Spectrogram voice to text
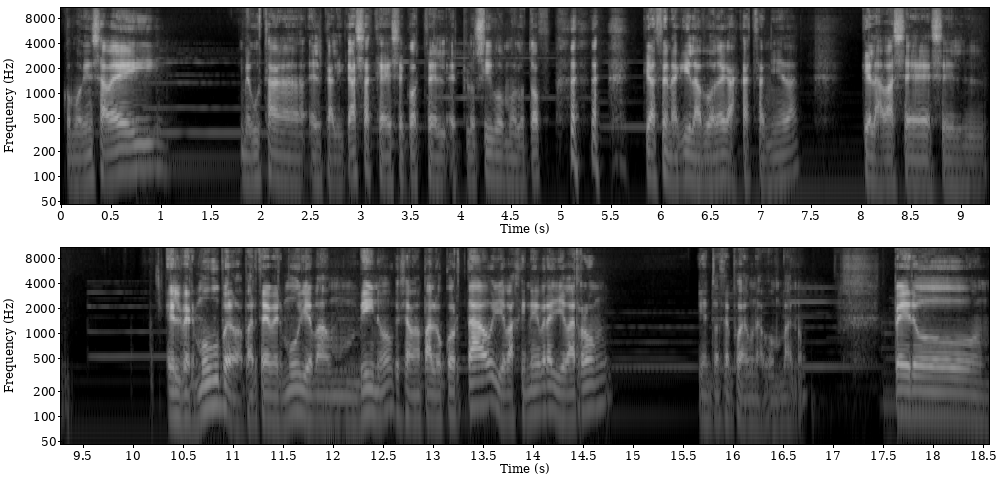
Como bien sabéis, me gusta el calicasas, que es ese cóctel explosivo molotov que hacen aquí las bodegas Castañeda, que la base es el, el vermú, pero aparte de vermú lleva un vino que se llama palo cortado, lleva ginebra, lleva ron, y entonces pues es una bomba, ¿no? Pero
